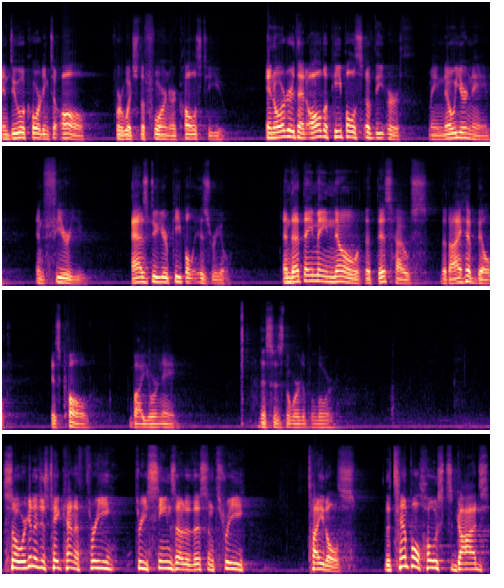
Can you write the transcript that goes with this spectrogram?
and do according to all for which the foreigner calls to you in order that all the peoples of the earth may know your name and fear you, as do your people Israel, and that they may know that this house that I have built is called by your name. This is the word of the Lord. So we're going to just take kind of three, three scenes out of this and three titles. The temple hosts God's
